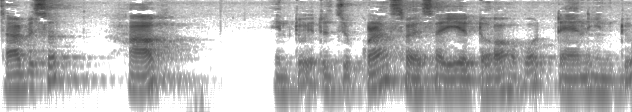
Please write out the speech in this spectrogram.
তাৰপিছত হাফ ইনটু এইটো যোগ কৰা ছয় চাৰিয়ে দহ হ'ব টেন ইনটু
